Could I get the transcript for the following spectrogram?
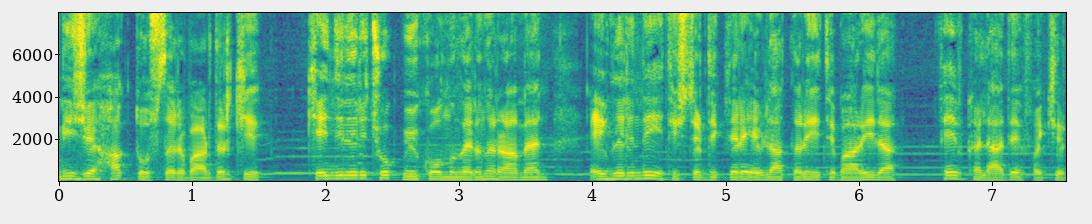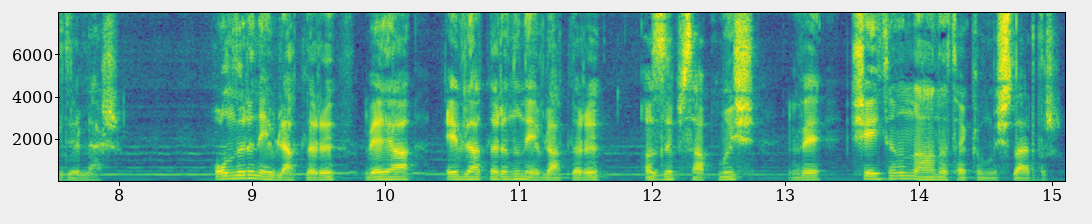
Nice hak dostları vardır ki kendileri çok büyük olmalarına rağmen evlerinde yetiştirdikleri evlatları itibarıyla fevkalade fakirdirler. Onların evlatları veya evlatlarının evlatları azıp sapmış ve şeytanın ağına takılmışlardır.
